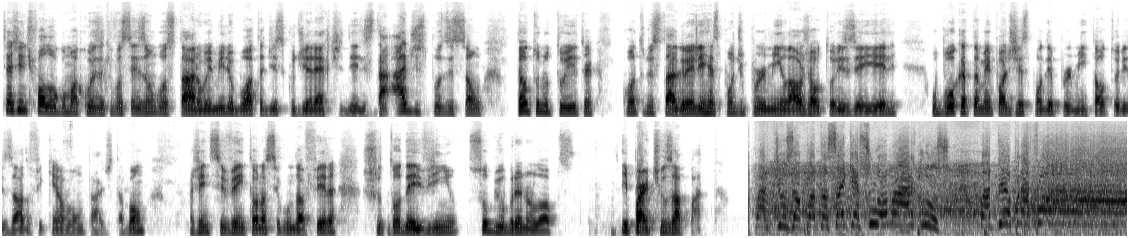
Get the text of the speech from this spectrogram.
Se a gente falou alguma coisa que vocês não gostaram, o Emílio Bota disse que o direct dele está à disposição, tanto no Twitter quanto no Instagram. Ele responde por mim lá, eu já autorizei ele. O Boca também pode responder por mim, tá autorizado, fiquem à vontade, tá bom? A gente se vê então na segunda-feira. Chutou Deivinho, subiu o Breno Lopes e partiu Zapata. Partiu Zapata, sai que é sua, Marcos! Bateu pra fora!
